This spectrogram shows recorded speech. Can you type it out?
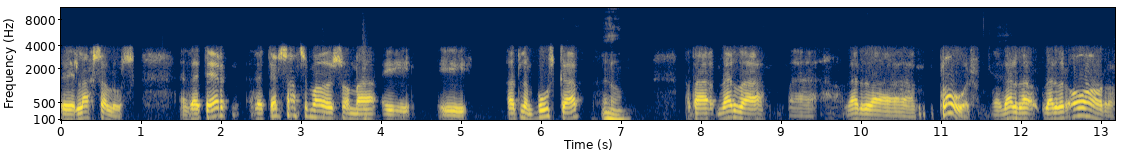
við lagsalús en þetta er, þetta er samt sem áður svona í, í öllum búskap já, að það verða uh, verða pláur og verða, verður óára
